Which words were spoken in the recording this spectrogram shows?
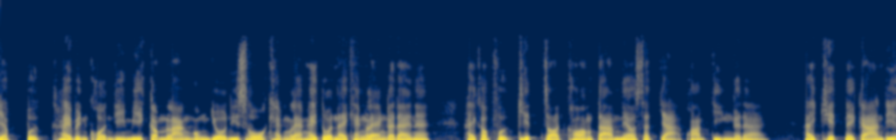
จะฝึกให้เป็นคนที่มีกำลังของโยนิโสแข็งแรงให้ตัวไหนแข็งแรงก็ได้นะ ให้เขาฝึกคิดสอดคล้องตามแนวสัจจะความจริงก็ได้ ให้คิดในการที่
